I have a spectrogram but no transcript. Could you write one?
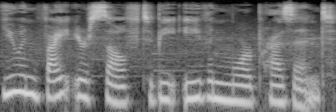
You invite yourself to be even more present.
